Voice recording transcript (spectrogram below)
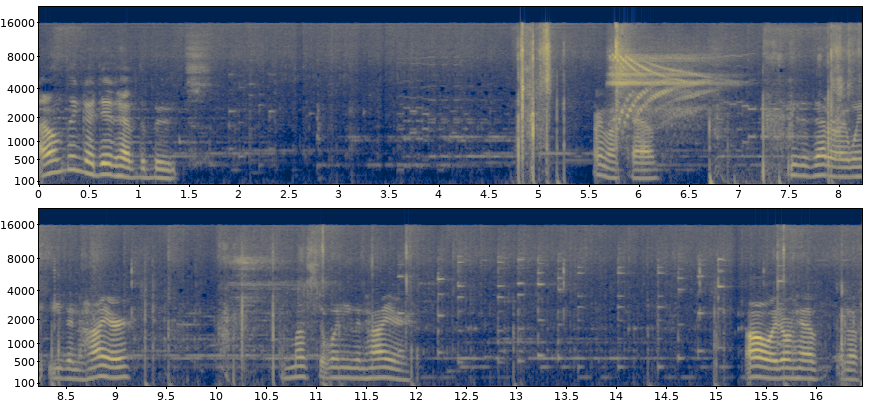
I don't think I did have the boots. I must have. Either that or I went even higher. I must have went even higher. Oh, I don't have enough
